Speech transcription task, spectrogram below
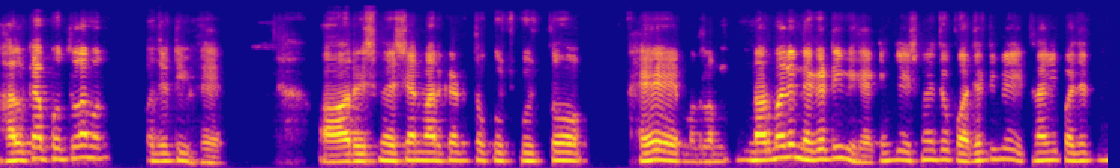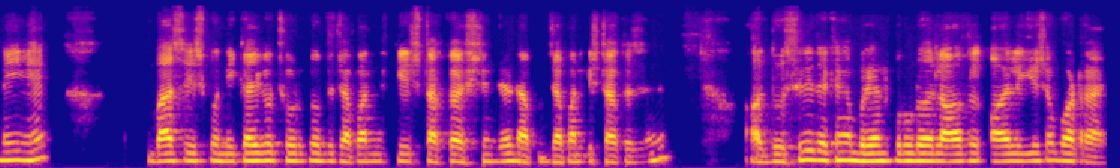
हल्का पुतला पॉजिटिव है। और इसमें एशियन मार्केट तो कुछ कुछ तो है मतलब नॉर्मली नेगेटिव ही है, क्योंकि इसमें जो पॉजिटिव है, इतना भी पॉजिटिव नहीं है। बस इसको निकाय को छोड़कर तो जापान की स्टॉक एक्सचेंज है जापान की स्टॉक एक्सचेंज और दूसरी देखेंगे ब्रेंड क्रूड ऑयल ऑयल ये सब बढ़ रहा है।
